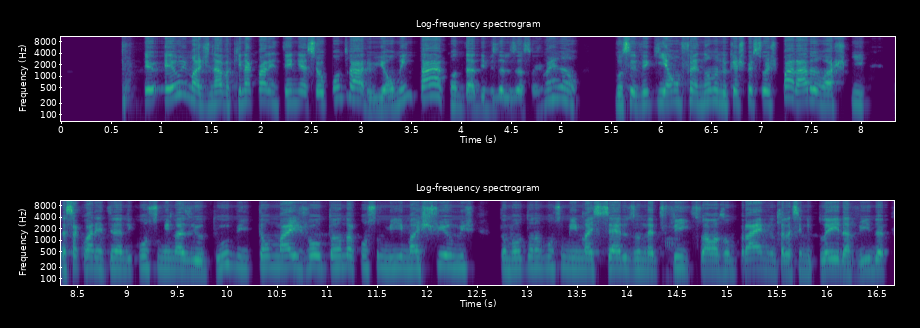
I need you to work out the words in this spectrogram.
Eu, eu imaginava que na quarentena ia ser o contrário, ia aumentar a quantidade de visualizações, mas não você vê que é um fenômeno que as pessoas pararam, acho que nessa quarentena de consumir mais YouTube, estão mais voltando a consumir mais filmes, estão voltando a consumir mais séries no Netflix, no Amazon Prime, no Telecine Play da vida,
